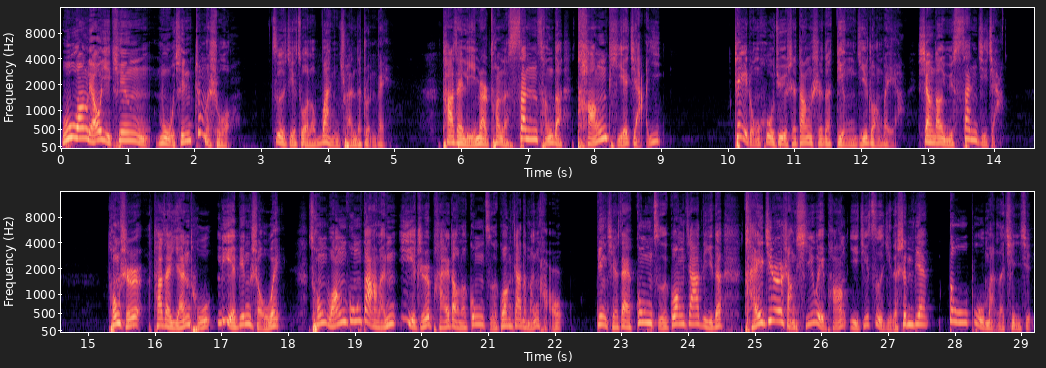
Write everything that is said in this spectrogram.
吴王僚一听母亲这么说，自己做了万全的准备。他在里面穿了三层的唐铁甲衣。这种护具是当时的顶级装备啊，相当于三级甲。同时，他在沿途列兵守卫，从王宫大门一直排到了公子光家的门口，并且在公子光家里的台阶上、席位旁以及自己的身边都布满了亲信。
